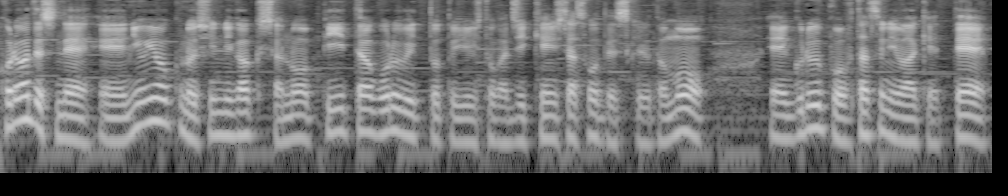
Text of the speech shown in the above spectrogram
これはですね、ニューヨークの心理学者のピーター・ゴルウィットという人が実験したそうですけれども、グループを2つに分けて、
